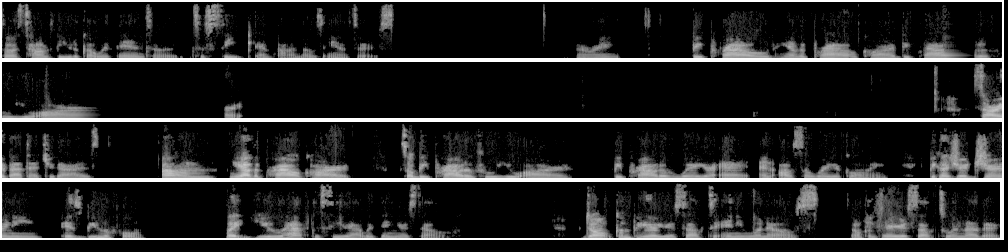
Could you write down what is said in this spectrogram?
So it's time for you to go within to, to seek and find those answers. All right. Be proud. You have the proud card. Be proud of who you are. All right. Sorry about that, you guys. Um, you have the proud card. So be proud of who you are. Be proud of where you're at and also where you're going because your journey is beautiful. But you have to see that within yourself. Don't compare yourself to anyone else. Don't compare yourself to another.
